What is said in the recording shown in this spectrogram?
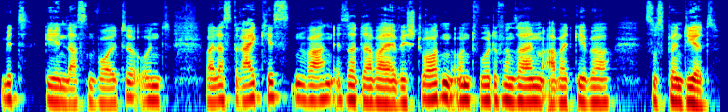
mitgehen lassen wollte. Und weil das drei Kisten waren, ist er dabei erwischt worden und wurde von seinem Arbeitgeber suspendiert.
